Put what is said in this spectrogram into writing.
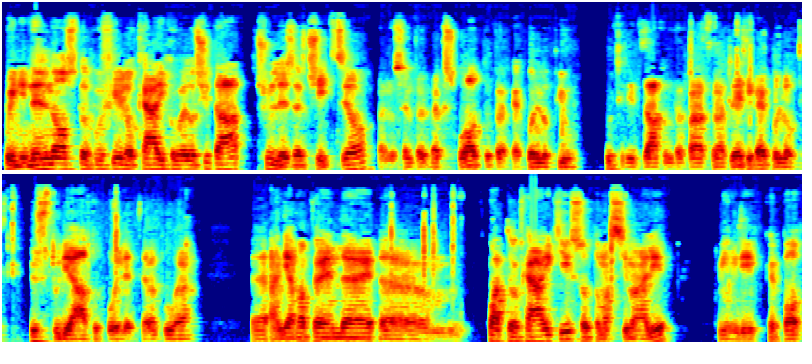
Quindi nel nostro profilo carico-velocità sull'esercizio, prendo sempre il back squat perché è quello più utilizzato in preparazione atletica, è quello più studiato poi in letteratura, eh, andiamo a prendere ehm, carichi sotto massimali, quindi che poi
